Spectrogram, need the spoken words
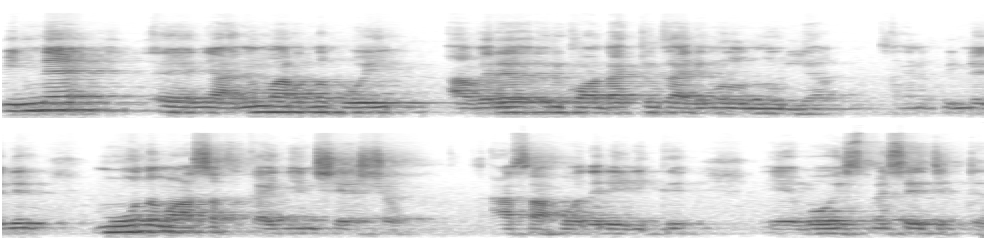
പിന്നെ ഞാനും മറന്നുപോയി. അവരെ ഒരു കോണ്ടാക്റ്റും കാര്യങ്ങളൊന്നുമില്ല. അങ്ങനെ പിന്നെ ഒരു മൂന്ന് മാസമൊക്കെ കഴിഞ്ഞതിന് ശേഷം ആ സഹോദരി എനിക്ക് വോയിസ് മെസ്സേജ് ഇട്ട്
